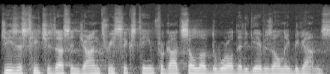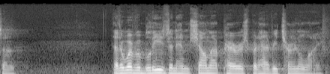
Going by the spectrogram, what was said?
Jesus teaches us in John 3:16, "For God so loved the world that he gave his only begotten son, that whoever believes in him shall not perish but have eternal life."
